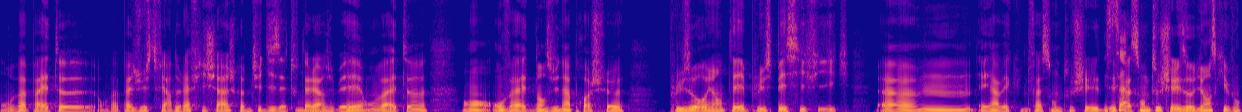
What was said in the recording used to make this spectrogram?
on va pas être, euh, on va pas juste faire de l'affichage comme tu disais tout à Mhm. l'heure, JB. On va être, euh, on, on va être dans une approche euh, plus orientée, plus spécifique, et avec une façon de toucher, des ça- façons de toucher les audiences qui vont,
